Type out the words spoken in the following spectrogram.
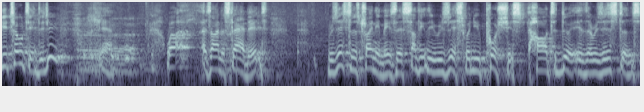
you taught it, did you? Yeah. Well, as I understand it, resistance training means there's something that you resist. When you push, it's hard to do it. It's the resistance.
